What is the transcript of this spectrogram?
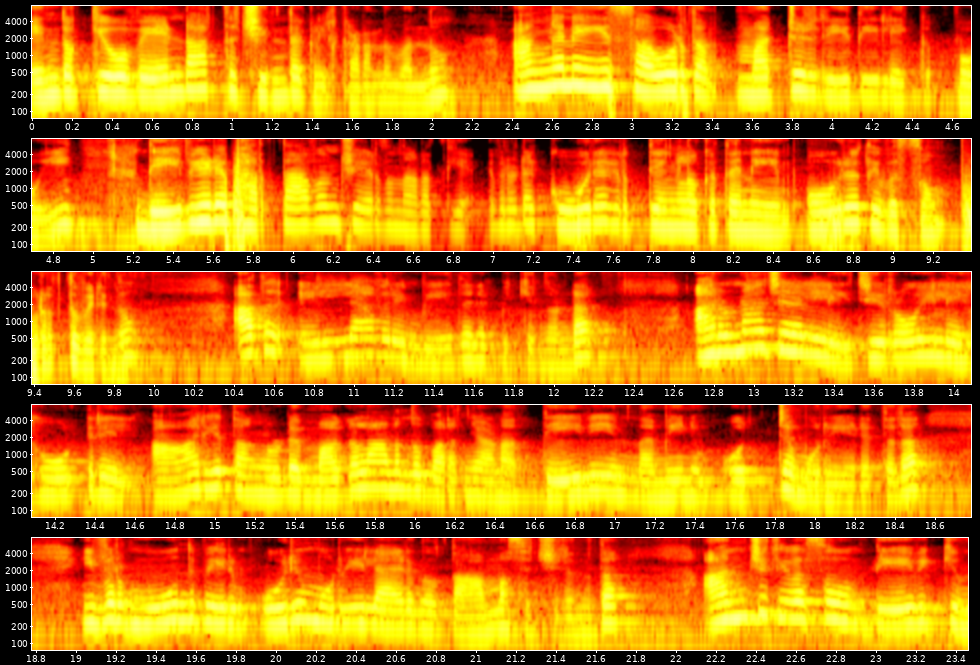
എന്തൊക്കെയോ വേണ്ടാത്ത ചിന്തകൾ കടന്നു വന്നു. അങ്ങനെ ഈ സൗഹൃദം മറ്റൊരു രീതിയിലേക്ക് പോയി. ദേവിയുടെ ഭർത്താവും ചേർന്ന് നടത്തിയ ഇവരുടെ ക്രൂരകൃത്യങ്ങളൊക്കെ തന്നെയും ഓരോ ദിവസവും പുറത്തു വരുന്നു അത് എല്ലാവരെയും വേദനിപ്പിക്കുന്നുണ്ട്. അരുണാചലിലെ ജിറോയിലെ ഹോട്ടലിൽ ആര്യ തങ്ങളുടെ മകളാണെന്ന് പറഞ്ഞാണ് ദേവിയും നവീനും ഒറ്റ മുറിയെടുത്തത്. ഇവർ മൂന്ന് പേരും ഒരു മുറിയിലായിരുന്നു താമസിച്ചിരുന്നത്. അഞ്ച് ദിവസവും ദേവിക്കും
